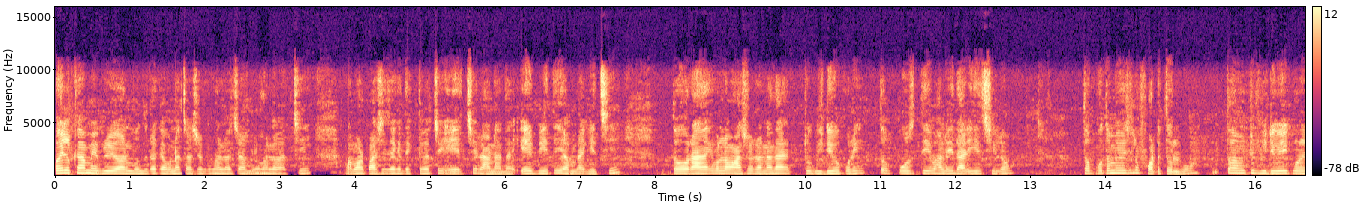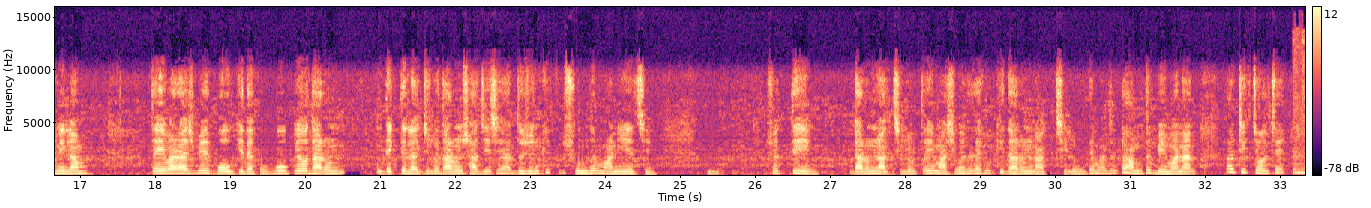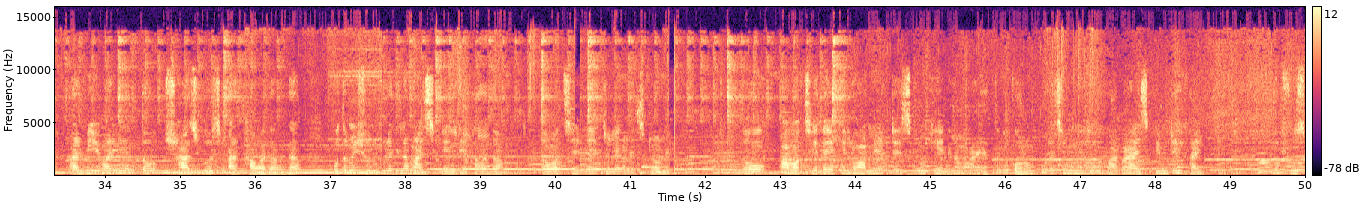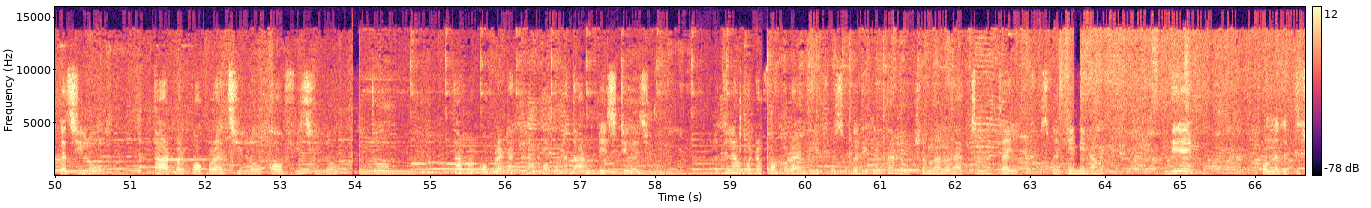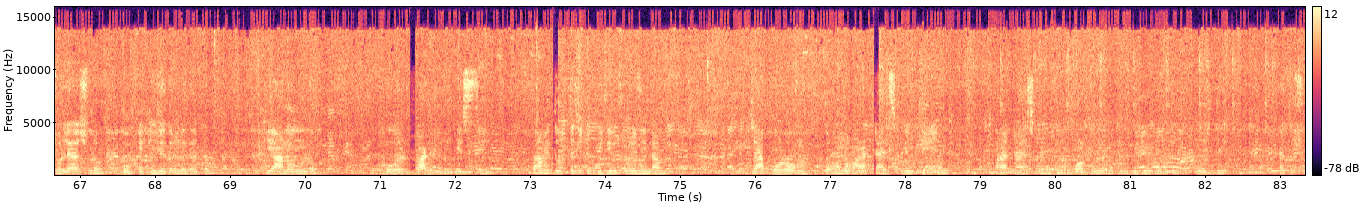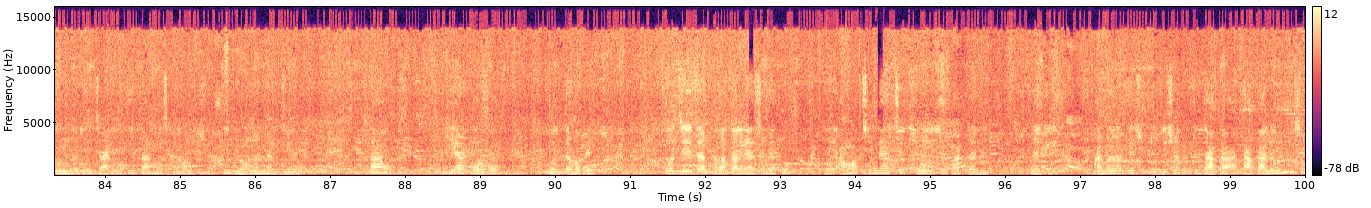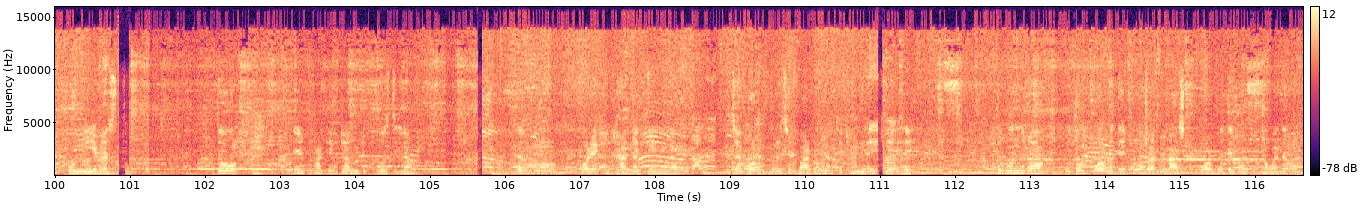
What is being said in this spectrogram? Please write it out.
Welcome everyone বন্ধুরা, কেমন আছে? আশা করি ভালো আছে, আমিও ভালো আছি। আমার পাশে যাকে দেখতে পাচ্ছি, এ হচ্ছে রানাদা। এর বিয়েতেই আমরা গেছি। তো রানাকে বললাম, আসো রানাদা, একটু ভিডিও করি। তো পোজ দিয়ে ভালোই দাঁড়িয়েছিল। তো প্রথমে ভেবেছিল ফটো তুলবো। তো আমি একটু ভিডিওই করে নিলাম। তো এবার আসবে বউকে দেখো। বউকেও দারুণ দেখতে লাগছিল, দারুণ সাজিয়েছে। আর দুজনকে খুব সুন্দর মানিয়েছে। সত্যি? দারুণ লাগছিল। তো এই মাসিমাতে দেখো কি দারুণ লাগছিল। ওদের মাঝে তো আমি তো বেমানান। আর ঠিক চলছে। আর বিয়ে বাড়িতে তো সাজগোজ আর খাওয়া দাওয়া দাও। প্রথমে শুরু করে দিলাম আইসক্রিম দিয়ে খাওয়া দাওয়া তো আমার ছেলে চলে গেল স্টলে। তো আমার ছেলে খেলো, আমি একটা আইসক্রিম খেয়ে নিলাম। আর এত গরম পড়েছে, মনে হচ্ছিল বারবার আইসক্রিমটাই খাই। তো ফুচকা ছিল, তারপর পকোড়া ছিল, কফি ছিল। তো তারপর পকোড়াটা খেলাম, পকোড়াটা দারুণ টেস্টি হয়েছিল। তো খেলাম কটা পকোড়া দিয়ে ফুচকা দিয়ে, কিন্তু আর লোক সামলানো যাচ্ছে না। যাই, একটু ফুচকা খেয়ে নিলাম। দিয়ে কন্যা দেখতে চলে আসলো, বউকে ঘিরে ধরলে, দেখো কি আনন্দ। বউয়ের বাড়ির লোক এসছে। তো আমি দূর থেকে একটু ভিডিও করে নিলাম। যা গরম, তো ভাবলাম আর একটা আইসক্রিম খেয়ে নিই। তো একটা আইসক্রিম খেলাম গরম একটু ভিডিও করতে একটু পোস্ট দিই। এত সুন্দর সুন্দরী চারিদিকে তার মাঝখানে আমাকে সত্যিই বিমানান লাগছিল। তাও কী আর করব, বলতে হবে। তো যে যা খাওয়া তালে আছে দেখো আমার ছেলে আছে ফোন চোখার তালে? দেখো, আমি বললাম যে সব একটু তাকা, তাকালোই না সে ফোন নিয়ে ব্যস্ত। তো এর ফাঁকে একটু আমি একটু পোজ দিলাম। তো পরে একটু ঠান্ডা খেয়ে নিলাম। যা গরম পড়েছে, বারবার হচ্ছে ঠান্ডাই খেয়ে যায়। তো বন্ধুরা প্রথম পর্ব দেখো আবার লাস্ট পর্ব দেখো খাওয়া দাওয়া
